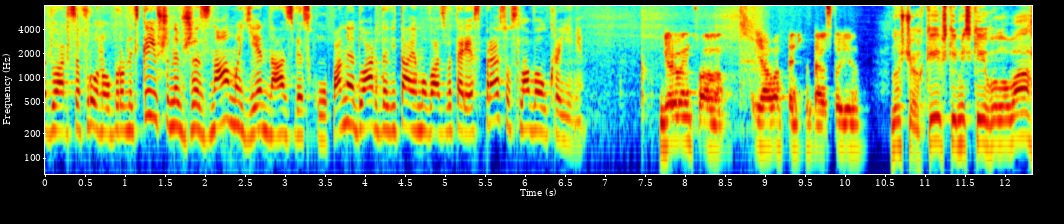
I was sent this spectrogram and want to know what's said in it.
Едуард Сафронов, оборонець Київщини, вже з нами є на зв'язку. Пане Едуарде, вітаємо вас в етері Еспресо. Слава Україні! Героям слава. Я вас теж питаю студію. Ну що, київський міський голова,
